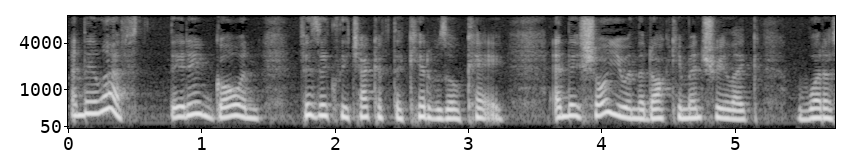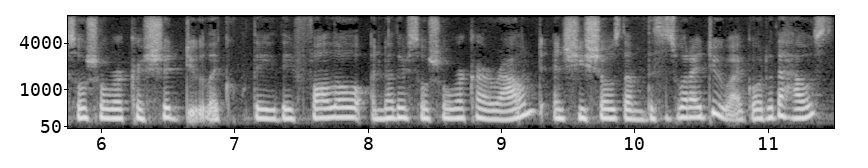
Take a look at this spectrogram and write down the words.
And they left. They didn't go and physically check if the kid was okay. And they show you in the documentary, like, what a social worker should do. Like, they, they follow another social worker around and she shows them, this is what I do. I go to the house,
